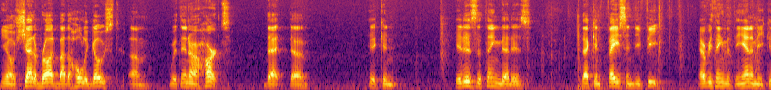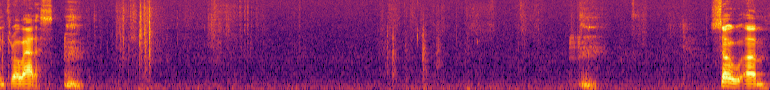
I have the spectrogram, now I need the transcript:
you know shed abroad by the Holy Ghost um, within our hearts that uh, it can it is the thing that is that can face and defeat everything that the enemy can throw at us. so um,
